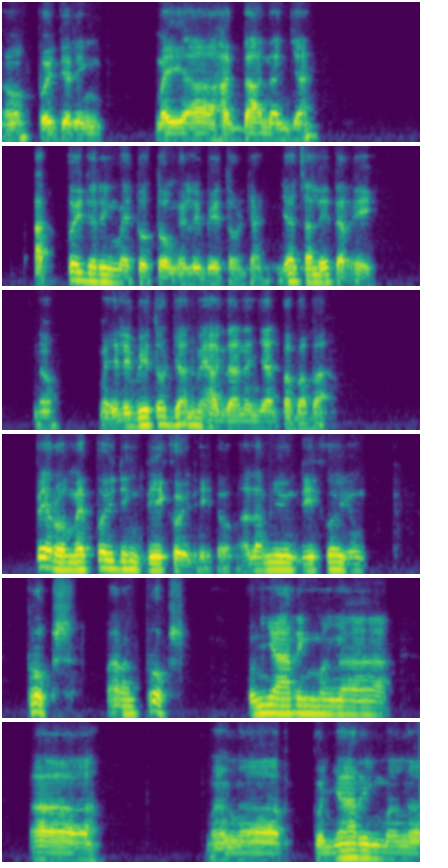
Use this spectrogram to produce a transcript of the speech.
No, puwede ring may, ah, hagdanan diyan. At puwede ring may totoong elevator diyan, diyan sa letter A, no? May elevator diyan, may hagdanan diyan pababa. Pero may puwedeng decoy dito. Alam niyo yung decoy, yung props, parang props. Kunyaring mga, ah, mga kunyaring mga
